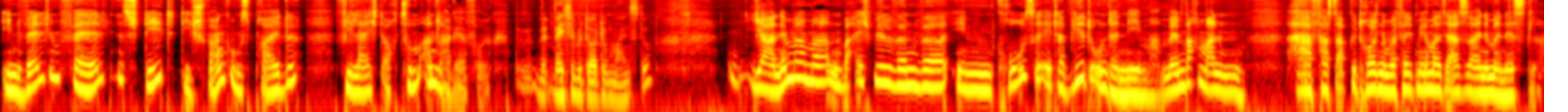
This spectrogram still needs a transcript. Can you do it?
in welchem Verhältnis steht die Schwankungsbreite vielleicht auch zum Anlageerfolg. Welche Bedeutung meinst du? Ja, nehmen wir mal ein Beispiel, wenn wir in große etablierte Unternehmen haben. Wir machen mal einen, fast abgetrocknet, aber fällt mir immer als erstes ein, immer Nestle.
